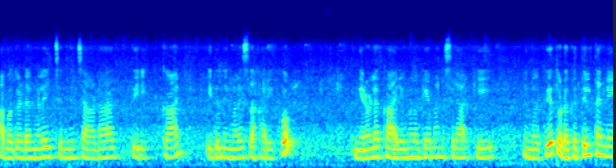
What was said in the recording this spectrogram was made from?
അപകടങ്ങളിൽ ചെന്ന് ചാടാതിരിക്കാൻ ഇത് നിങ്ങളെ സഹായിക്കും. ഇങ്ങനെയുള്ള കാര്യങ്ങളൊക്കെ മനസ്സിലാക്കി നിങ്ങൾക്ക് തുടക്കത്തിൽ തന്നെ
